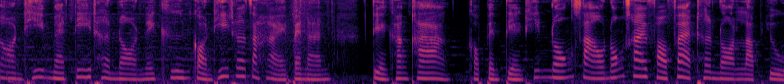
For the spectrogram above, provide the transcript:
นอนที่แมดดี้เธอนอนในคืนก่อนที่เธอจะหายไปนั้น ตียงข้างๆ ก็เป็นเตียงที่น้องสาวน้องชายฝาแฝดเธอนอนหลับอยู่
